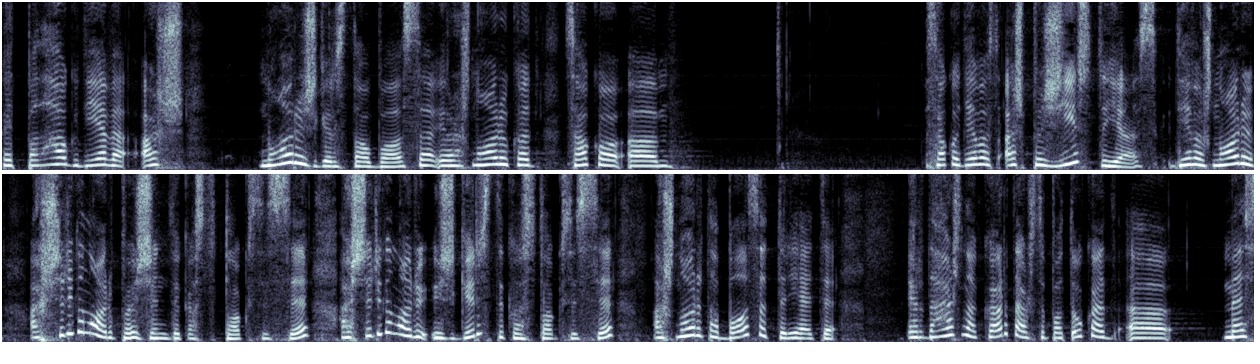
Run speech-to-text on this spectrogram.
kad palauk Dieve, aš noriu išgirsti tavo balsą ir aš noriu, kad, sako, uh, sako Dievas, aš pažįstu jas. Dieve, aš noriu, aš irgi noriu pažinti, kas tu toks esi. Aš irgi noriu išgirsti, kas toks esi. Aš noriu tą balsą turėti. Ir dažną kartą aš supratau, kad uh, mes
